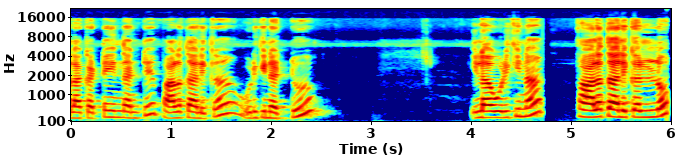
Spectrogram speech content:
అలా కట్ అయిందంటే పాల తాలిక ఉడికినట్టు. ఇలా ఉడికిన పాల తాలికల్లో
